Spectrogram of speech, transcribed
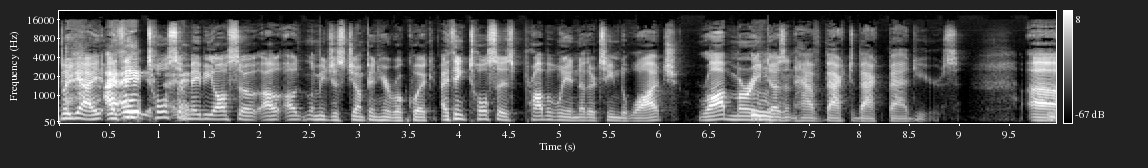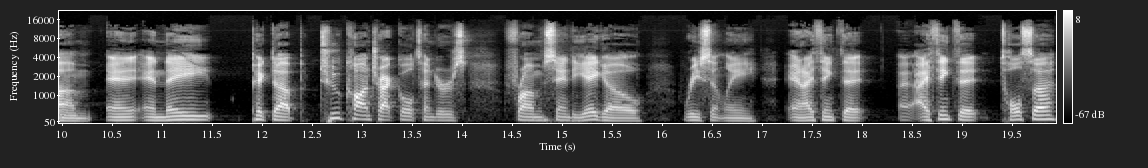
But yeah, I, I think I- Tulsa I- maybe also. I'll, I'll let me just jump in here real quick. I think Tulsa is probably another team to watch. Rob Murray Mhm. doesn't have back to back bad years, Mm-hmm. um, and and they picked up two contract goaltenders from San Diego recently, and I think that I think that Tulsa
